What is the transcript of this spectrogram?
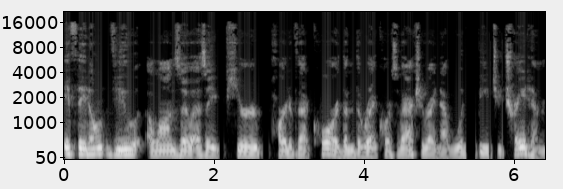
if they don't view Alonso as a pure part of that core, then the right course of action right now would be to trade him.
